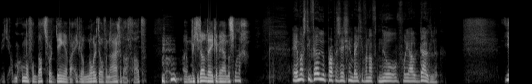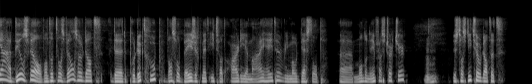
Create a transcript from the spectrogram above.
weet je, allemaal van dat soort dingen waar ik nog nooit over nagedacht had. uh, moet je dan denken mee aan de slag. En was die value proposition een beetje vanaf nul voor jou duidelijk? Ja, deels wel. Want het was wel zo dat de, de productgroep was al bezig met iets wat RDMI heette, Remote Desktop uh, Modern Infrastructure. Mm-hmm. Dus het was niet zo dat het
